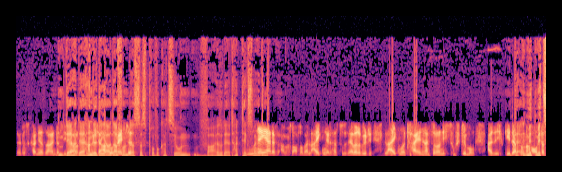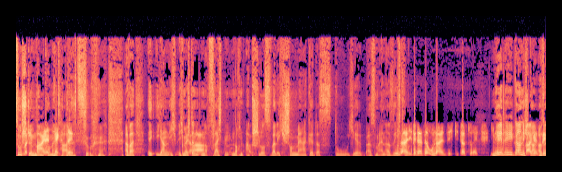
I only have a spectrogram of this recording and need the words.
Äh, das kann ja sein, dass der, der handelte ja davon, dass das Provokation war. Also der Text war. Naja, das, aber, aber liken, das hast du selber darüber geschrieben. Liken und teilen heißt doch noch nicht Zustimmung. Also ich gehe davon mit, aus, mit dass zustimmenden Kommentar dazu. Aber äh, Jan, ich, ich möchte ja. noch vielleicht noch einen Abschluss, weil ich schon merke, dass du hier aus meiner Sicht. Unein, ich bin ja sehr uneinsichtig, hast du recht. Ich nee, nee, gar nicht. Gar, also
